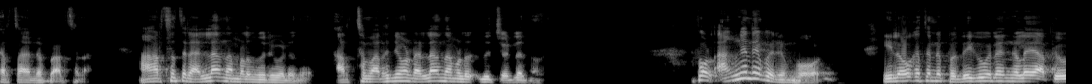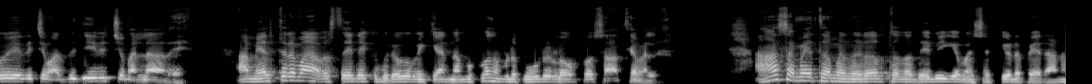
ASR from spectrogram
കർത്താവിന്റെ പ്രാർത്ഥന. ആ അർത്ഥത്തിലല്ല നമ്മൾ ഇത് ഉരുവിടുന്നത് അർത്ഥം അറിഞ്ഞുകൊണ്ടല്ല നമ്മൾ ഇത് ചൊല്ലുന്നത്. അപ്പോൾ അങ്ങനെ വരുമ്പോൾ ഈ ലോകത്തിന്റെ പ്രതികൂലങ്ങളെ അഭിമുഖീകരിച്ചും അതിജീവിച്ചുമല്ലാതെ ആ മേൽത്തരമായ അവസ്ഥയിലേക്ക് പുരോഗമിക്കാൻ നമുക്കോ നമ്മുടെ കൂടെയുള്ളവർക്കോ സാധ്യമല്ല. ആ സമയത്ത് നമ്മൾ നിലനിർത്തുന്ന ദൈവികമായ ശക്തിയുടെ പേരാണ്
